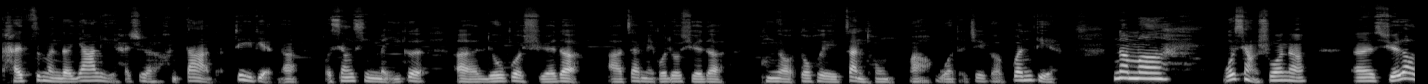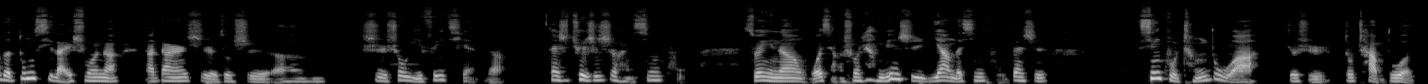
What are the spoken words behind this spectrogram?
孩子们的压力还是很大的。这一点呢，我相信每一个呃留过学的啊，在美国留学的朋友都会赞同啊我的这个观点。那么，我想说呢，呃，学到的东西来说呢，那当然是就是嗯是受益匪浅的，但是确实是很辛苦。所以呢，我想说两边是一样的辛苦，但是辛苦程度啊，就是都差不多，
